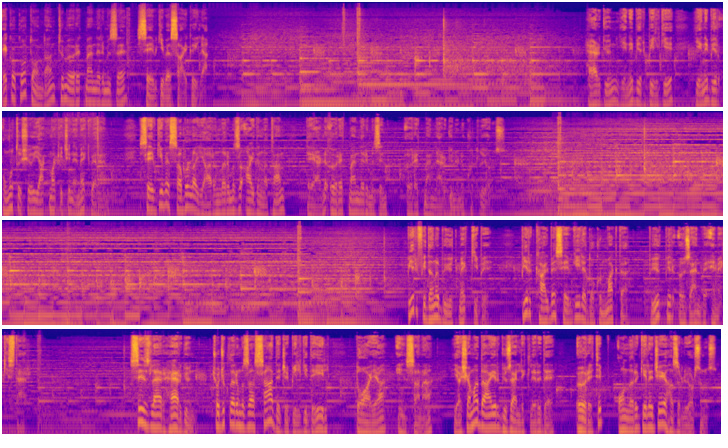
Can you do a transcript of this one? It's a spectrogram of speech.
Ekokoton'dan tüm öğretmenlerimize sevgi ve saygıyla. Her gün yeni bir bilgi, yeni bir umut ışığı yakmak için emek veren, sevgi ve sabırla yarınlarımızı aydınlatan değerli öğretmenlerimizin Öğretmenler Günü'nü kutluyoruz. Bir fidanı büyütmek gibi bir kalbe sevgiyle dokunmak da büyük bir özen ve emek ister. Sizler her gün çocuklarımıza sadece bilgi değil, doğaya, insana, yaşama dair güzellikleri de öğretip onları geleceğe hazırlıyorsunuz.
